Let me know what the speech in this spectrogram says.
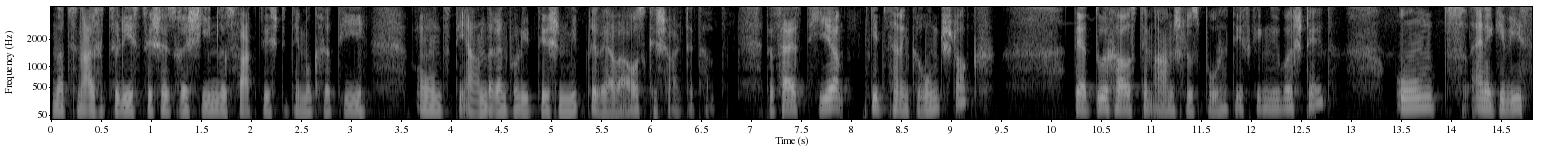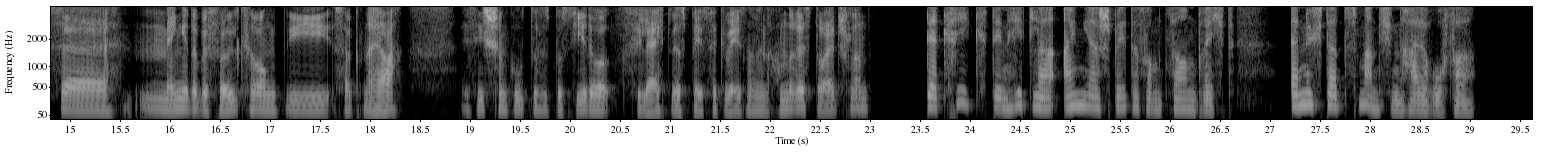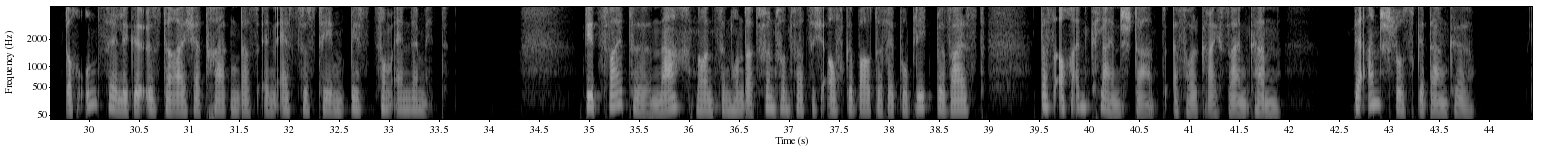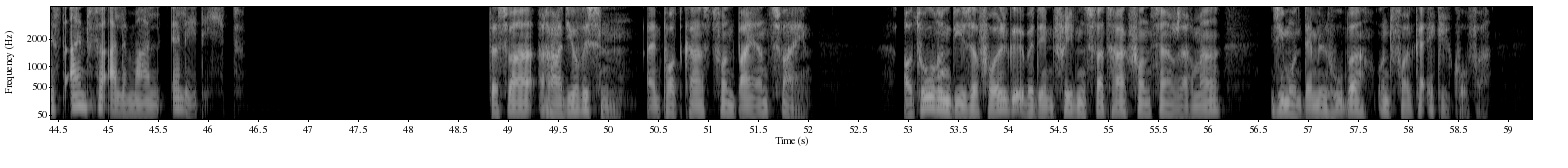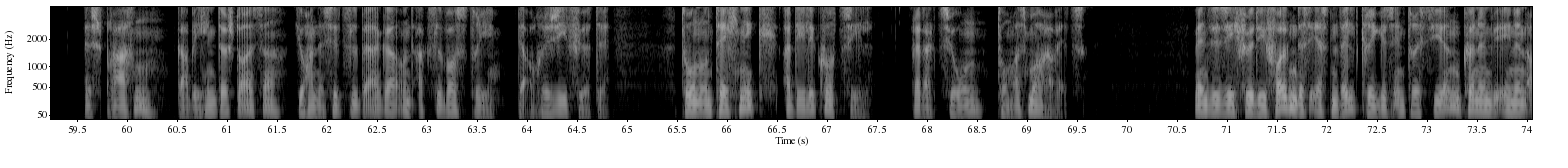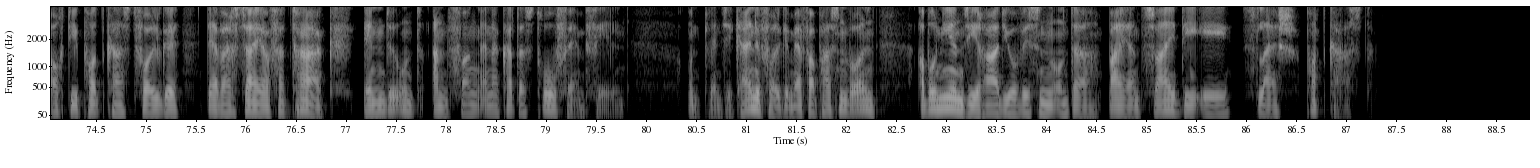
nationalsozialistisches Regime, das faktisch die Demokratie und die anderen politischen Mitbewerber ausgeschaltet hat. Das heißt, hier gibt es einen Grundstock, der durchaus dem Anschluss positiv gegenübersteht und eine gewisse Menge der Bevölkerung, die sagt, naja, es ist schon gut, dass es passiert, aber vielleicht wäre es besser gewesen an ein anderes Deutschland. Der Krieg, den Hitler ein Jahr später vom Zaun bricht, ernüchtert manchen Heilrufer. Doch unzählige Österreicher tragen das NS-System bis zum Ende mit. Die zweite nach 1945 aufgebaute Republik beweist, dass auch ein Kleinstaat erfolgreich sein kann. Der Anschlussgedanke ist ein für allemal erledigt. Das war Radio Wissen, ein Podcast von Bayern 2. Autoren dieser Folge über den Friedensvertrag von Saint-Germain Simon Demmelhuber und Volker Eckelkofer. Es sprachen Gabi Hinterstoißer, Johannes Hitzelberger und Axel Wostri, der auch Regie führte. Ton und Technik Adele Kurzil. Redaktion Thomas Morawetz. Wenn Sie sich für die Folgen des Ersten Weltkrieges interessieren, können wir Ihnen auch die Podcast-Folge Der Versailler Vertrag Ende und Anfang einer Katastrophe empfehlen. Und wenn Sie keine Folge mehr verpassen wollen, abonnieren Sie Radio Wissen unter bayern2.de slash podcast.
